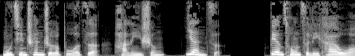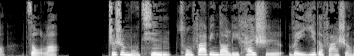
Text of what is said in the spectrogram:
母亲抻直了脖子，喊了一声“燕子”，便从此离开我走了。这是母亲从发病到离开时唯一的发生。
